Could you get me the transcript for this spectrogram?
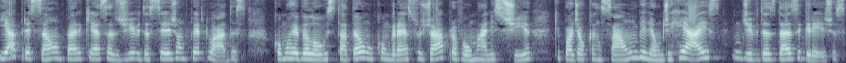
e há pressão para que essas dívidas sejam perdoadas. Como revelou o Estadão, o Congresso já aprovou uma anistia que pode alcançar um bilhão de reais em dívidas das igrejas.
